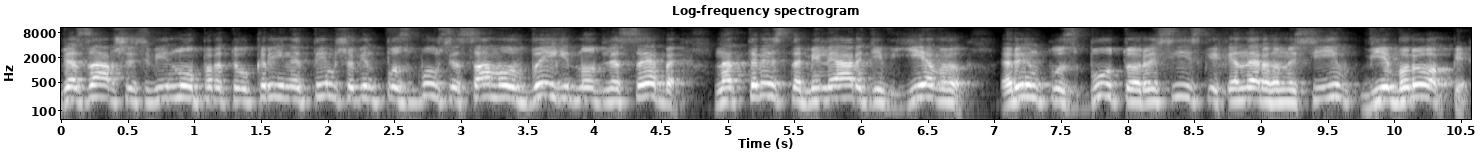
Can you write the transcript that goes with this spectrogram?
в'язавшись війну проти України, тим, що він позбувся самого вигідного для себе на 300 мільярдів євро ринку збуту російських енергоносіїв в Європі,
